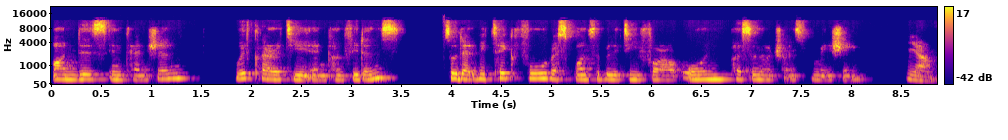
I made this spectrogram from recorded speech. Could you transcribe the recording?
on this intention with clarity and confidence so that we take full responsibility for our own personal transformation. Yeah,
